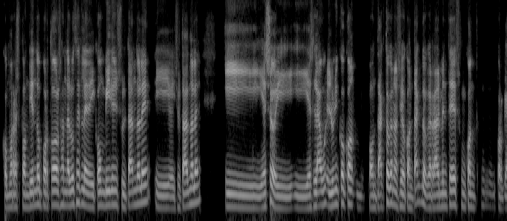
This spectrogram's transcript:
como respondiendo por todos los andaluces, le dedicó un vídeo insultándole y insultándole Y eso, y, es el único contacto que no ha sido contacto, que realmente es un porque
